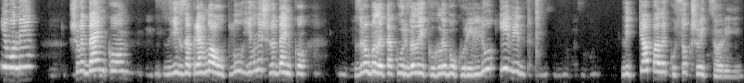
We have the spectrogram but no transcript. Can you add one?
І вони швиденько їх запрягла у плуг, і вони швиденько зробили таку велику глибоку ріллю і від... відтяпали кусок Швейцарії.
